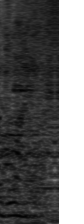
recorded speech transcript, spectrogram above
Godlike.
